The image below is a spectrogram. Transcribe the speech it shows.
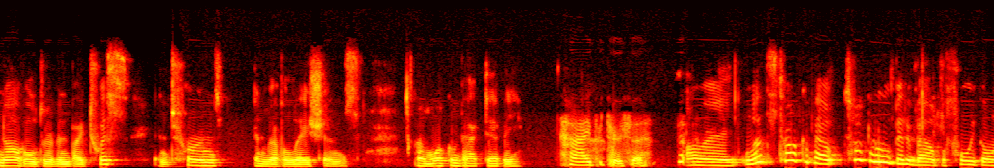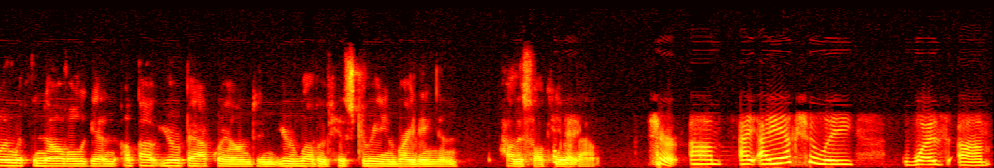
novel driven by twists and turns and revelations. Um, welcome back, Deby. Hi, Patricia. All right, let's talk about talk a little bit about before we go on with the novel again about your background and your love of history and writing and how this all came okay. about. Sure. Um, I, I actually was um,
